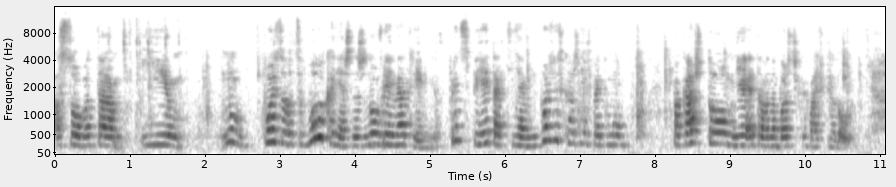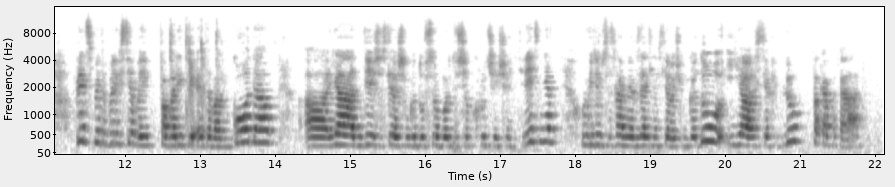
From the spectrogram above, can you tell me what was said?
особо-то. И, ну, пользоваться буду, конечно же, но время от времени. В принципе, я и так тенями не пользуюсь каждый день, поэтому пока что мне этого наборчика хватит надолго. В принципе, это были все мои фавориты этого года. А, я надеюсь, что в следующем году все будет еще круче, еще интереснее. Увидимся с вами обязательно в следующем году. И я всех люблю. Пока-пока.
